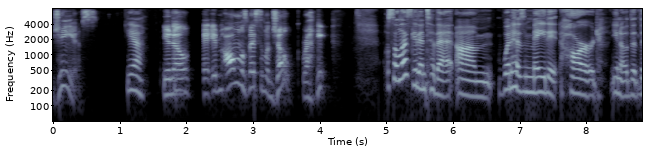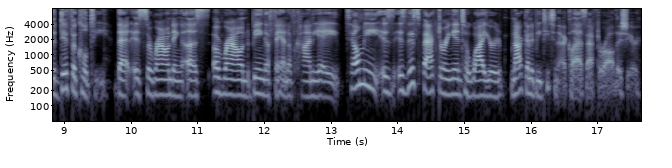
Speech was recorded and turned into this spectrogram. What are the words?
genius. Yeah. You know, it, it almost makes them a joke, right? So let's get into that. Um, what has made it hard, you know, the, the difficulty that is surrounding us around being a fan of Kanye. Tell me, is is this factoring into why you're not going to be teaching that class after all this year?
